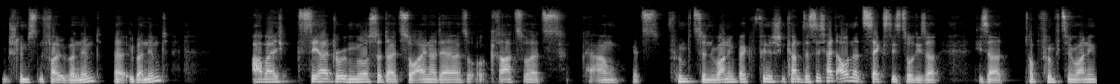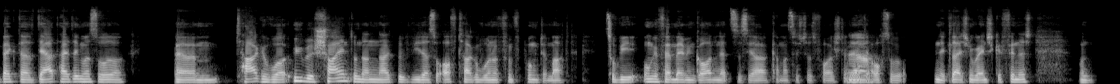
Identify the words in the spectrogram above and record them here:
im schlimmsten Fall übernimmt. Äh, übernimmt. Aber ich sehe halt Rory Mercer als so einer, der so gerade so als, keine Ahnung, jetzt 15 Running Back finishen kann. Das ist halt auch nicht sexy, so dieser, dieser Top 15 Running Back. Der, der hat halt immer so ähm, Tage, wo er übel scheint und dann halt wieder so oft Tage, wo er nur fünf Punkte macht. So wie ungefähr Melvin Gordon letztes Jahr, kann man sich das vorstellen. Ja. Hat ja auch so in der gleichen Range gefinisht. Und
